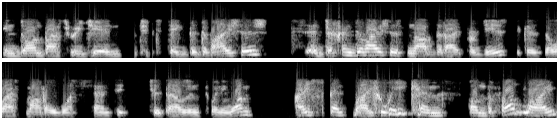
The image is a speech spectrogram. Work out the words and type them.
in Donbass region to, to take the devices uh, different devices, not that I produced because the last model was sent in 2021. I spent my weekends on the front line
